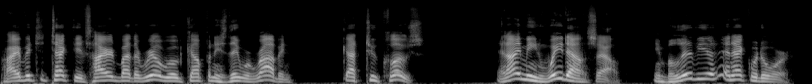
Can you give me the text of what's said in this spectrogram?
private detectives hired by the railroad companies they were robbing, got too close. And I mean way down south, in Bolivia and Ecuador.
